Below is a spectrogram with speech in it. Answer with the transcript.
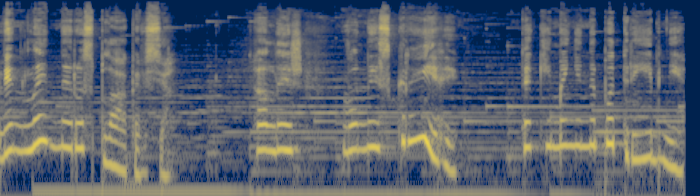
він ледь не розплакався. Але ж вони скриги, такі мені не потрібні.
